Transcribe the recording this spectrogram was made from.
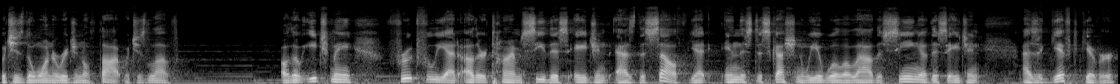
which is the one original thought, which is love. Although each may fruitfully at other times see this agent as the self, yet in this discussion we will allow the seeing of this agent as a gift giver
